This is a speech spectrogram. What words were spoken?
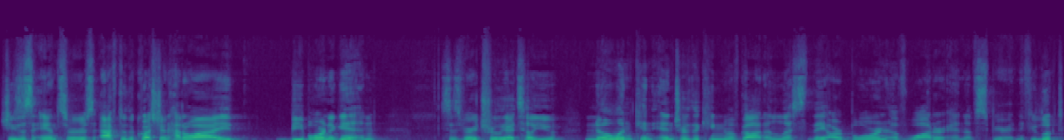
Jesus answers, after the question, How do I be born again? He says, Very truly, I tell you, no one can enter the kingdom of God unless they are born of water and of spirit. And if you looked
